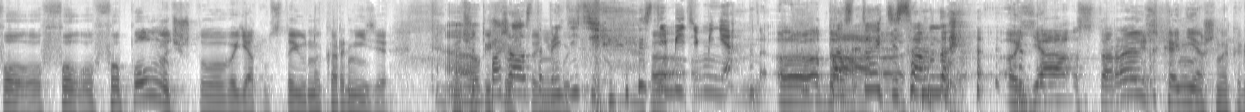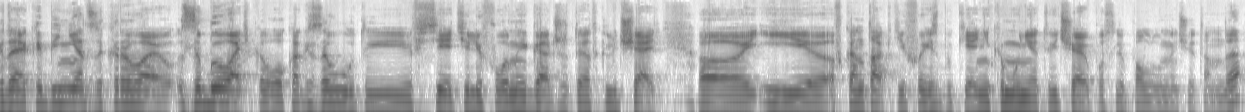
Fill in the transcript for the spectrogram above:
в, в- в полночь, что я тут стою на карнизе. Значит, А, еще Пожалуйста, придите, снимите меня. Э, да. Постойте со мной. Я стараюсь, конечно, когда я кабинет закрываю, забывать, кого как зовут, и все телефоны и гаджеты отключать. Э, И ВКонтакте и Фейсбуке я никому не отвечаю после полуночи там, да?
